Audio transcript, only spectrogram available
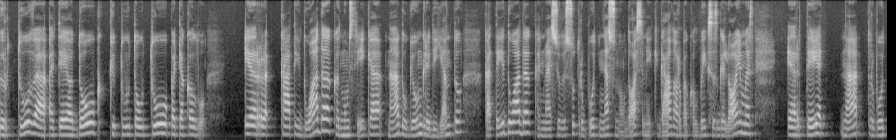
virtuvę atėjo daug kitų tautų patiekalų. Ir ką tai duoda, kad mums reikia, na, daugiau ingredientų, ką tai duoda, kad mes jų visų turbūt nesunaudosime iki galo arba kol baigsis galiojimas. Ir tai na, turbūt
